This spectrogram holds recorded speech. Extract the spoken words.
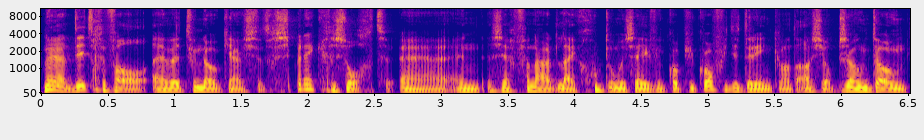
Nou ja, in dit geval hebben we toen ook juist het gesprek gezocht. Uh, en zegt van nou, het lijkt goed om eens even een kopje koffie te drinken. Want als je op zo'n toon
